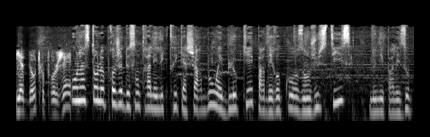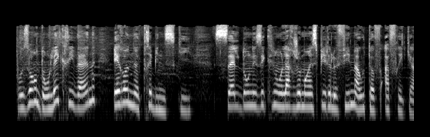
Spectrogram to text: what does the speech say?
Il y a d'autres projets. Pour l'instant, le projet de centrale électrique à charbon est bloqué par des recours en justice menés par les opposants, dont l'écrivaine Eron Trebinski, celle dont les écrits ont largement inspiré le film Out of Africa.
